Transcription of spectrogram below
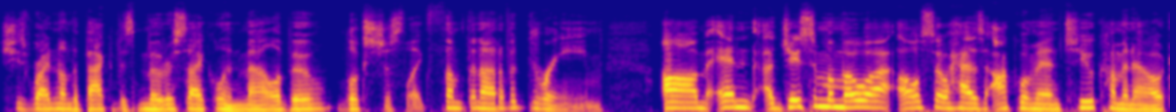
She's riding on the back of his motorcycle in Malibu. Looks just like something out of a dream. Um, and uh, Jason Momoa also has Aquaman 2 coming out.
